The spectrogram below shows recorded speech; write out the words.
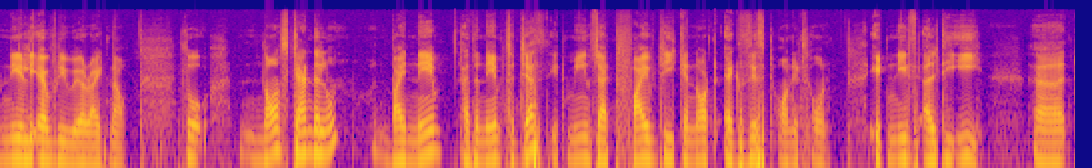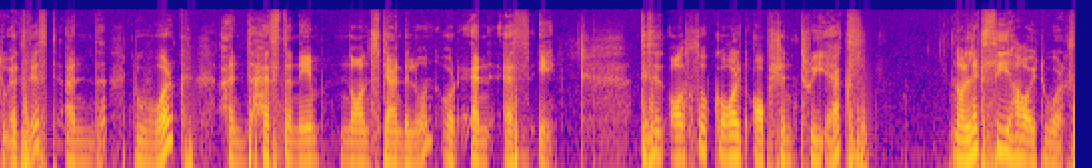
nearly everywhere right now. So non-standalone by name as the name suggests it means that 5G cannot exist on its own. It needs LTE uh, to exist and to work and has the name non-standalone or NSA. This is also called option 3x. Now let's see how it works.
